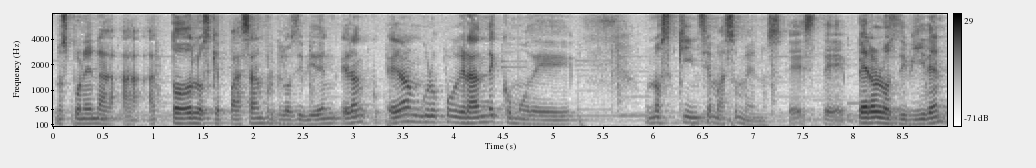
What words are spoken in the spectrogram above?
nos ponen a, todos los que pasan porque los dividen, eran, era un grupo grande como de unos 15 más o menos, este, pero los dividen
